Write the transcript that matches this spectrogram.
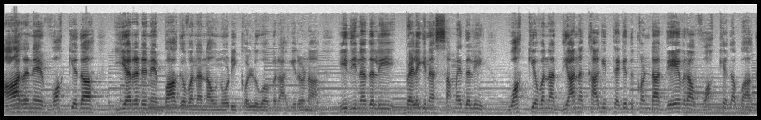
ಆರನೇ ವಾಕ್ಯದ ಎರಡನೇ ಭಾಗವನ್ನು ನಾವು ನೋಡಿಕೊಳ್ಳುವವರಾಗಿರೋಣ. ಈ ದಿನದಲ್ಲಿ, ಬೆಳಗಿನ ಸಮಯದಲ್ಲಿ ವಾಕ್ಯವನ್ನ ಧ್ಯಾನಕ್ಕಾಗಿ ತೆಗೆದುಕೊಂಡ ದೇವರ ವಾಕ್ಯದ ಭಾಗ.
